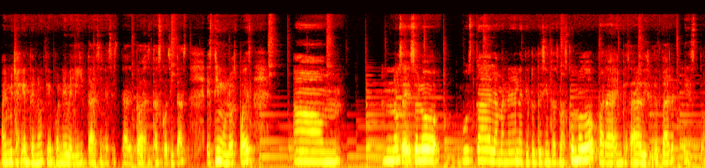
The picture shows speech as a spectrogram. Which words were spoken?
hay mucha gente, ¿no? Que pone velitas y necesita de todas estas cositas, estímulos, pues. no sé, solo busca la manera en la que tú te sientas más cómodo para empezar a disfrutar esto.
